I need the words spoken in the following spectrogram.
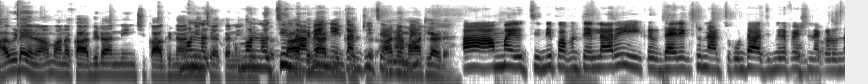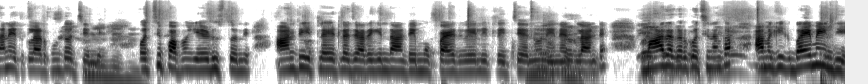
ఆవిడేనా మన కాకినాడ నుంచి కాకినాడ నుంచి మొన్న? వచ్చింది ఆమె, నీకు. కనిపించాను ఆ, అమ్మాయి వచ్చింది పాపం తెల్లారి ఇక్కడ డైరెక్ట్ నడుచుకుంటూ అజ్మీర ఫ్యాషన్ ఎక్కడ ఉందని ఎతుకులాడుకుంటూ వచ్చింది. వచ్చి పాపం ఏడుస్తుంది. ఆంటీ ఇట్లా ఇట్లా జరిగిందా? అంటే ముప్పై ఐదు వేలు ఇట్లా ఇచ్చాను నేను ఎట్లా? అంటే మా దగ్గరకు వచ్చినాక ఆమెకి భయమైంది.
